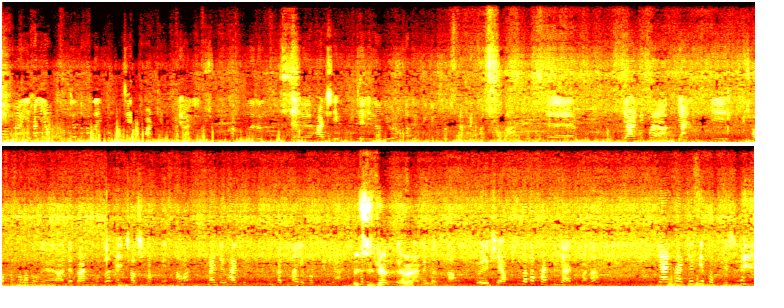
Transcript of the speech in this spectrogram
Sonra hani yaptıkça daha da yapabileceğimi fark ettim yani. Çünkü kadınların e, her şeyi yapabileceğine inanıyorum. Kadın gücü göstermek adına da. E, yani bayağı yani bir üç hafta falan oluyor herhalde. Ben burada hani çalışmaktayım. Ama bence herkes kadınlar yapabilir yani. E, Kadın siz de- evet. göstermek adına öyle bir şey yapmıştım. Zaten farklı geldi bana. Yani herkes yapabilir.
